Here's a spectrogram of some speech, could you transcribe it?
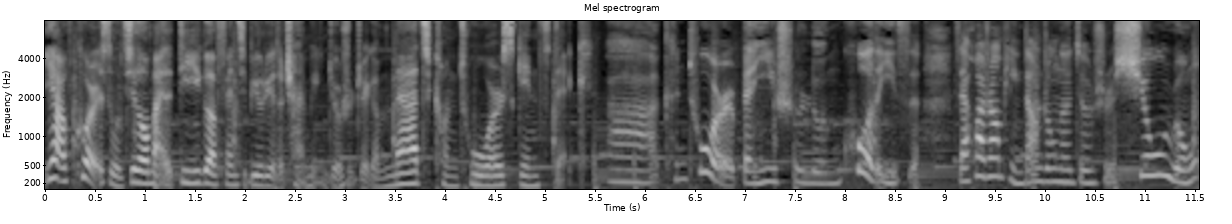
？Yeah, of course. 我记得我买的第一个 Fenty Beauty 的产品就是这个 Matte Contour Skin Stick 啊。Contour 本意是轮廓的意思，在化妆品当中呢，就是修容，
